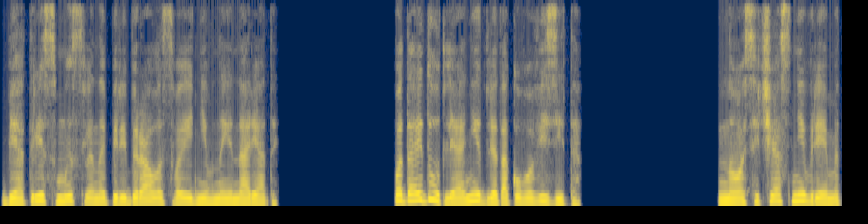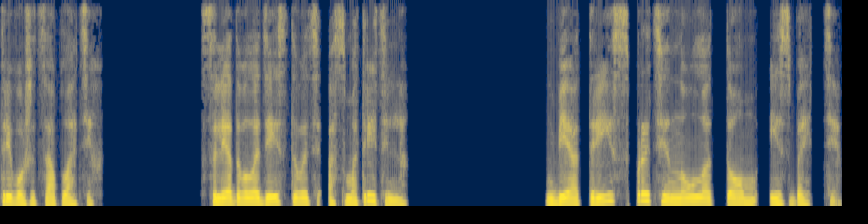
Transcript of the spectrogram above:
Беатрис мысленно перебирала свои дневные наряды. Подойдут ли они для такого визита? Но сейчас не время тревожиться о платьях. Следовало действовать осмотрительно. Беатрис протянула том из Бетти.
